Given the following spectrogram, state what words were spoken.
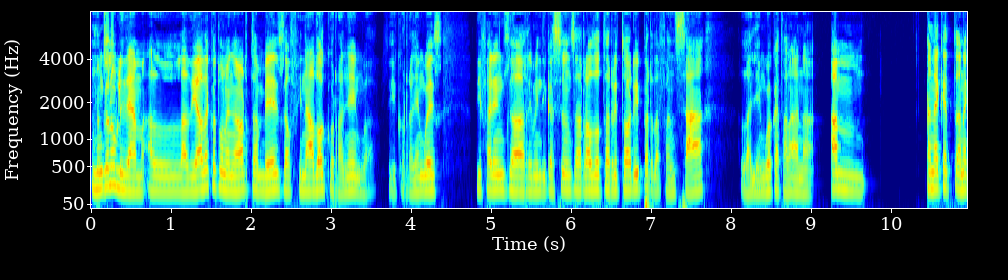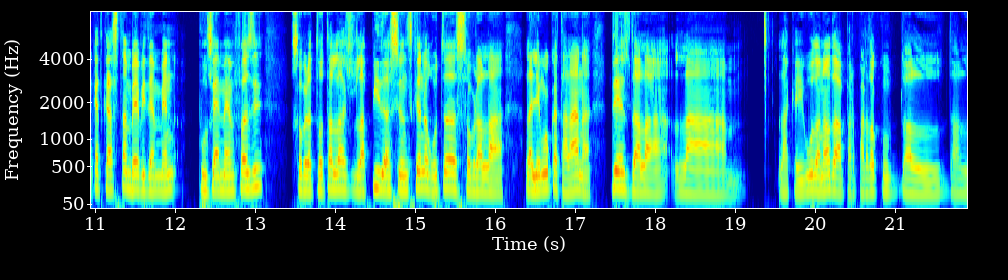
no ens n'oblidem, el- la Diada de Catalunya Nord també és el final del Correllengua. O sigui, Correllengua és diferents eh, reivindicacions arreu del territori per defensar la llengua catalana. Amb, en, aquest, en aquest cas també, evidentment, posem èmfasi sobre totes les lapidacions que hi ha hagut eh, sobre la, la llengua catalana, des de la, la, la caiguda no, de, per part del, del, del,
